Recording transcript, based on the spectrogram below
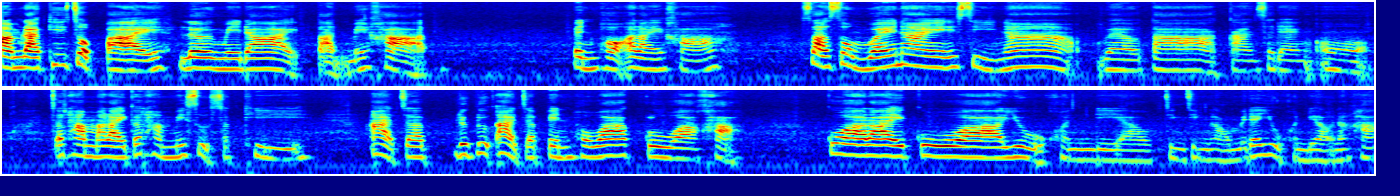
ความรักที่จบไปเลิกไม่ได้ ตัดไม่ขาด เป็นเพราะอะไรคะ สะสมไว้ในสีหน้า แววตา การแสดงออก จะทำอะไรก็ทำไม่สุดสักที อาจจะลึกๆอาจจะเป็นเพราะว่ากลัวค่ะ กลัวอะไรกลัวอยู่คนเดียว จริง ๆ เราไม่ได้อยู่คนเดียวนะคะ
